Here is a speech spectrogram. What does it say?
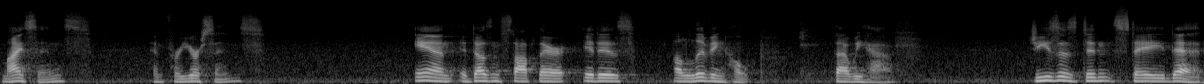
my sins and for your sins. And it doesn't stop there, it is a living hope that we have. Jesus didn't stay dead,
